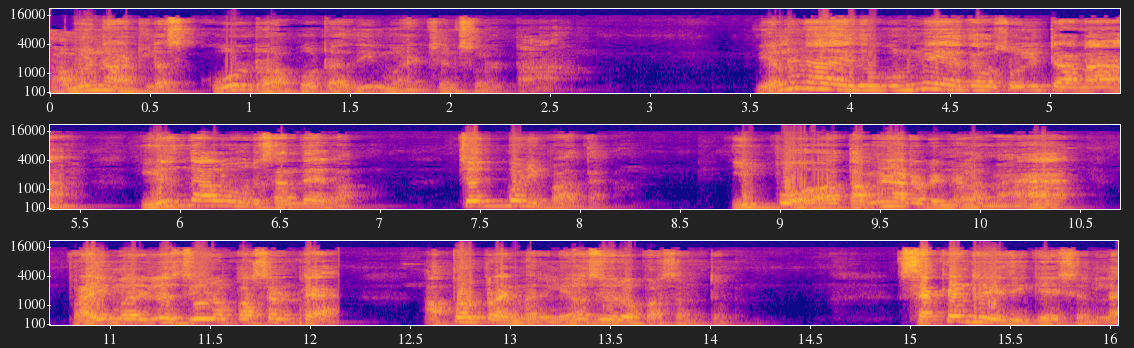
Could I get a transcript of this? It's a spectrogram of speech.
தமிழ்நாட்டில் ஸ்கூல் ட்ராப் அவுட் அதிகமாயிடுச்சுன்னு சொல்லிட்டான். என்னடா இது உண்மையை ஏதோ சொல்லிட்டானா? இருந்தாலும் ஒரு சந்தேகம். செக் பண்ணி பார்த்தேன். இப்போ தமிழ்நாட்டோட நிலைமை பிரைமரியில ஜீரோ பர்சன்ட் அப்பர் பிரைமரிலையும் ஜீரோ பர்சன்ட் செகண்டரி எஜுகேஷன்ல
